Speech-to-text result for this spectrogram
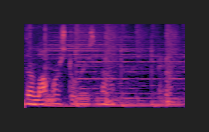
There are a lot more stories about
